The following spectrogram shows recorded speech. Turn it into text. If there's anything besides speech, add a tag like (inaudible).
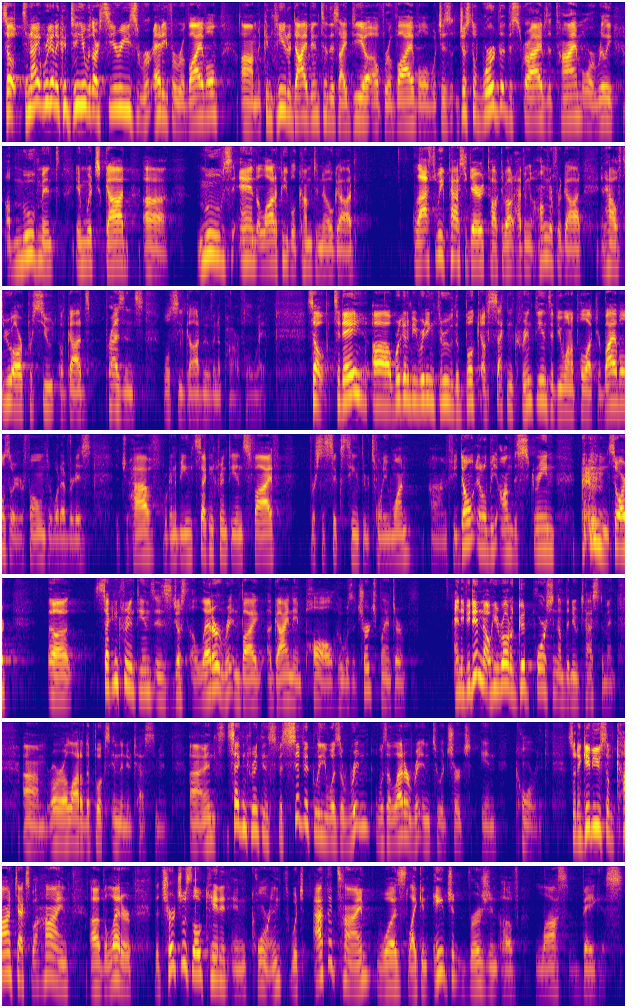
So, tonight we're going to continue with our series, Ready for Revival, um, and continue to dive into this idea of revival, which is just a word that describes a time or really a movement in which God uh, moves and a lot of people come to know God. Last week, Pastor Derek talked about having a hunger for God and how through our pursuit of God's presence, we'll see God move in a powerful way. So today uh, we're going to be reading through the book of Second Corinthians. If you want to pull out your Bibles or your phones or whatever it is that you have, we're going to be in Second Corinthians 5, verses 16 through 21. Um, if you don't, it'll be on the screen. (clears throat) so our uh, Second Corinthians is just a letter written by a guy named Paul, who was a church planter. And if you didn't know, he wrote a good portion of the New Testament, um, or a lot of the books in the New Testament. Uh, and Second Corinthians specifically was a, written, was a letter written to a church in Corinth. So, to give you some context behind uh, the letter, the church was located in Corinth, which at the time was like an ancient version of Las Vegas.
